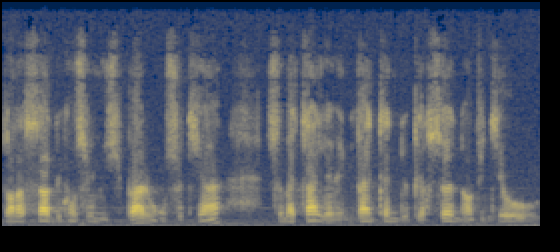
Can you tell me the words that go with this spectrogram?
dans la salle du conseil municipal où on se tient. Ce matin, il y avait une vingtaine de personnes en vidéo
